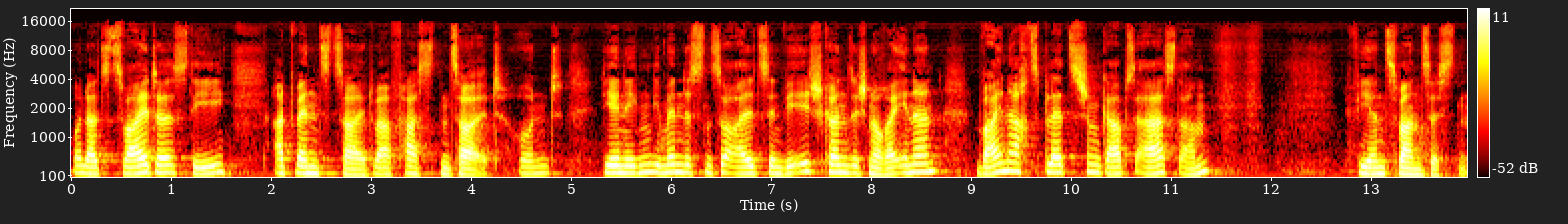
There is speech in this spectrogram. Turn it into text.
und als zweites die Adventszeit war Fastenzeit. Und diejenigen, die mindestens so alt sind wie ich, können sich noch erinnern, Weihnachtsplätzchen gab es erst am 24.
